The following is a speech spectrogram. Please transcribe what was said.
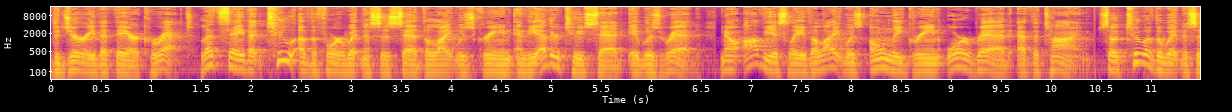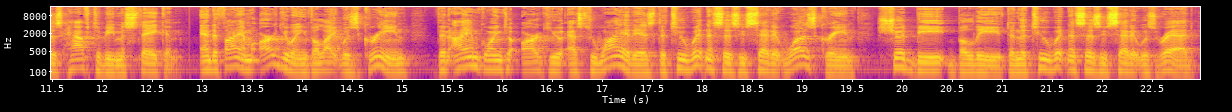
the jury that they are correct. Let's say that two of the four witnesses said the light was green and the other two said it was red. Now, obviously, the light was only green or red at the time, so two of the witnesses have to be mistaken. And if I am arguing the light was green, then I am going to argue as to why it is the two witnesses who said it was green should be believed, and the two witnesses who said it was red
